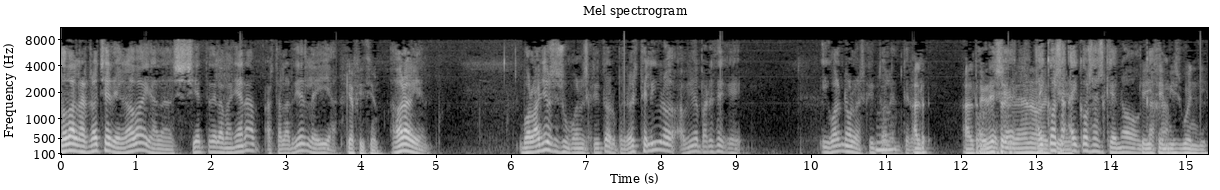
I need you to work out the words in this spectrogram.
Todas las noches llegaba y a las 7 de la mañana hasta las 10 leía. Qué afición. Ahora bien, Bolaños es un buen escritor, pero este libro a mí me parece que igual no lo ha escrito entero. Al, al Porque, regreso o sea, del verano. hay, qué- hay cosas que no qué dice. Miss Wendy.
